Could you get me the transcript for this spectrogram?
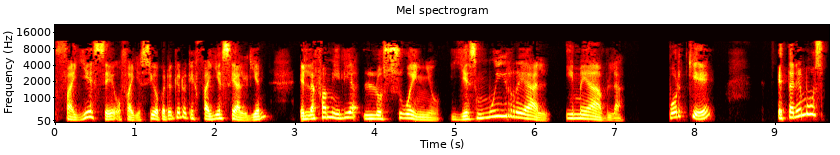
fallece o falleció, pero creo que fallece alguien en la familia, lo sueño y es muy real y me habla. ¿Por qué? Estaremos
